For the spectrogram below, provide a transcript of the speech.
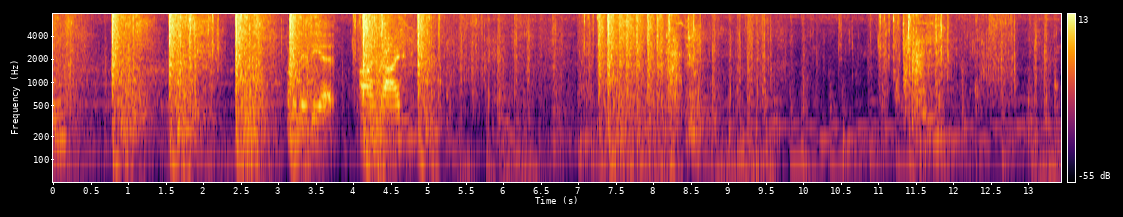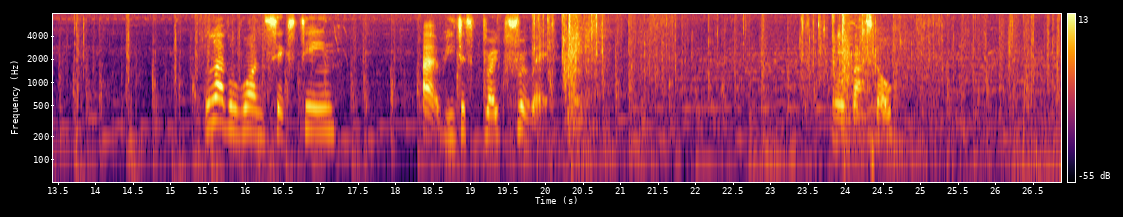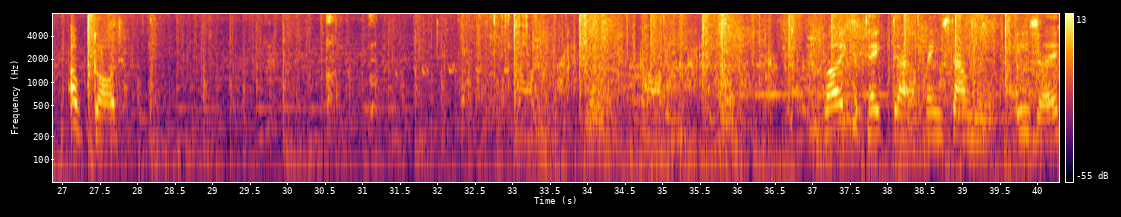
I'm an idiot, aren't? Level 116. Oh, he just broke through it. Little rascal. Oh god. Well, he could take uh, things down easily.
